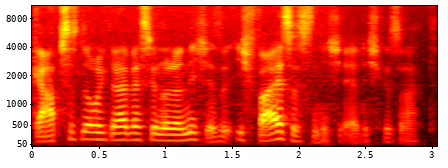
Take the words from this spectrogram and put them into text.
Gab es das der Originalversion oder nicht? Also ich weiß es nicht, ehrlich gesagt.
